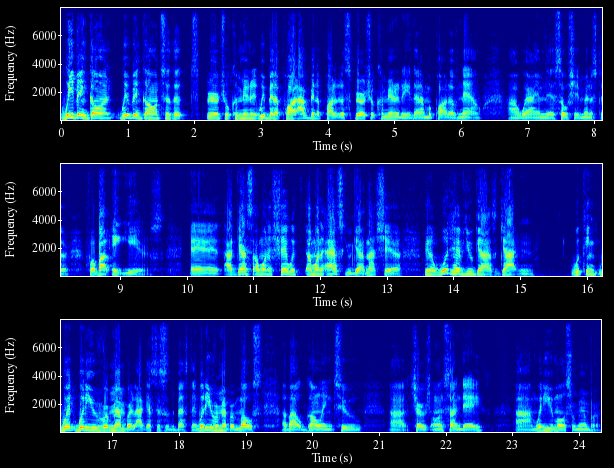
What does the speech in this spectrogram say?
we've been going. We've been going to the spiritual community. We've been a part. I've been a part of the spiritual community that I'm a part of now, uh, where I am the associate minister for about eight years. And I guess I want to share with. I want to ask you guys, not share. You know, what have you guys gotten? What can what What do you remember? I guess this is the best thing. What do you remember most about going to uh, church on Sundays? Um, what do you most remember?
